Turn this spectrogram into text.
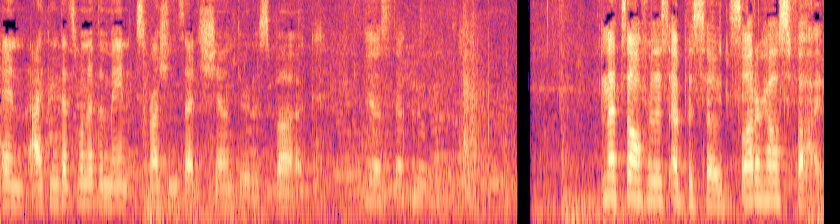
And I think that's one of the main expressions that's shown through this book. Yes, definitely. And that's all for this episode, Slaughterhouse 5.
